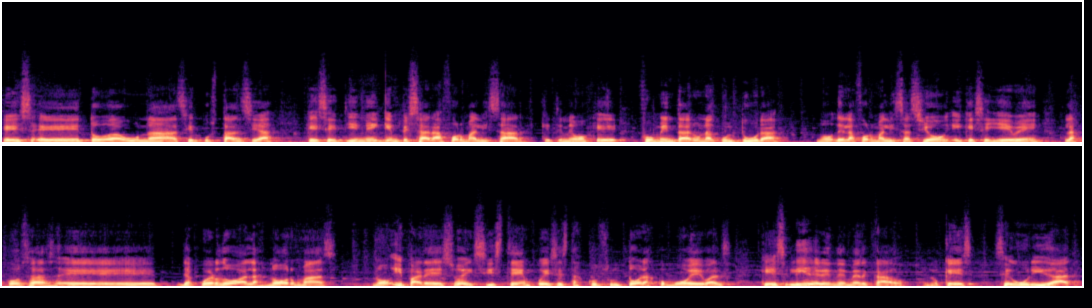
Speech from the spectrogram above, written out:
es eh, toda una circunstancia que se tiene que empezar a formalizar, que tenemos que fomentar una cultura ¿no? de la formalización y que se lleven las cosas eh, de acuerdo a las normas. ¿no? Y para eso existen pues estas consultoras como Evals, que es líder en el mercado, en lo que es seguridad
